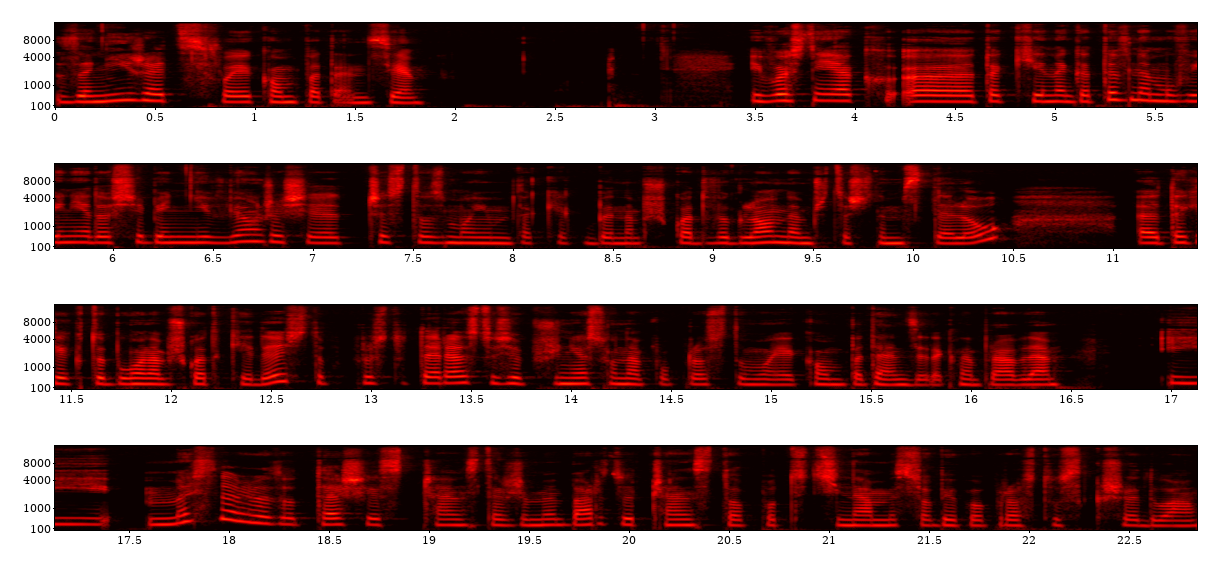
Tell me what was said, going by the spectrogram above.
zaniżać swoje kompetencje. I właśnie jak e, takie negatywne mówienie do siebie nie wiąże się czysto z moim tak jakby na przykład wyglądem czy coś w tym stylu, e, tak jak to było na przykład kiedyś, to po prostu teraz to się przyniosło na po prostu moje kompetencje tak naprawdę. I myślę, że to też jest częste, że my bardzo często podcinamy sobie po prostu skrzydła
